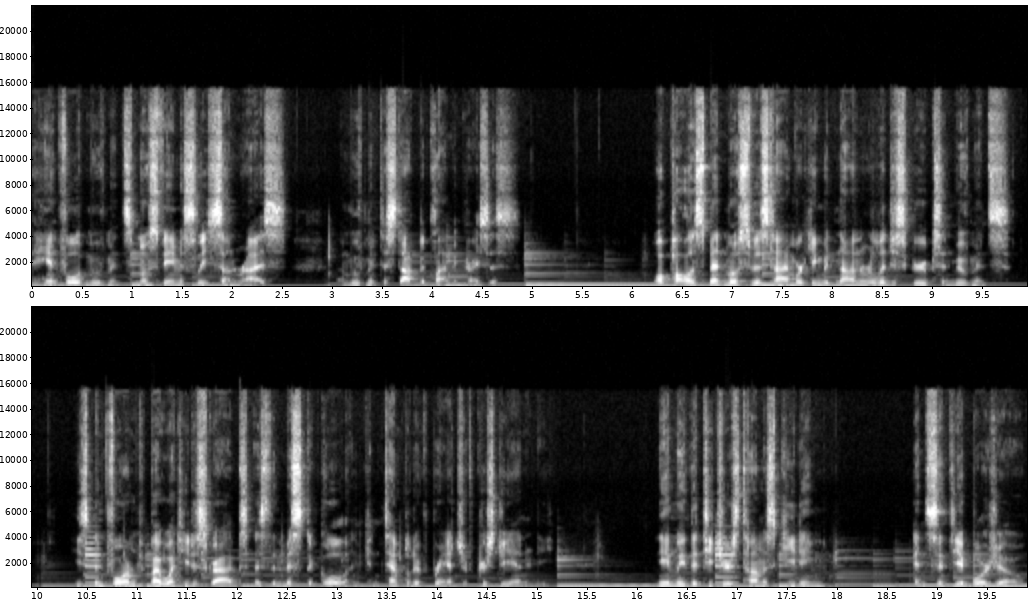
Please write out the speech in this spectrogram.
a handful of movements, most famously Sunrise, a movement to stop the climate crisis. While Paul has spent most of his time working with non religious groups and movements, he's been formed by what he describes as the mystical and contemplative branch of Christianity, namely the teachers Thomas Keating and Cynthia Bourgeault,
